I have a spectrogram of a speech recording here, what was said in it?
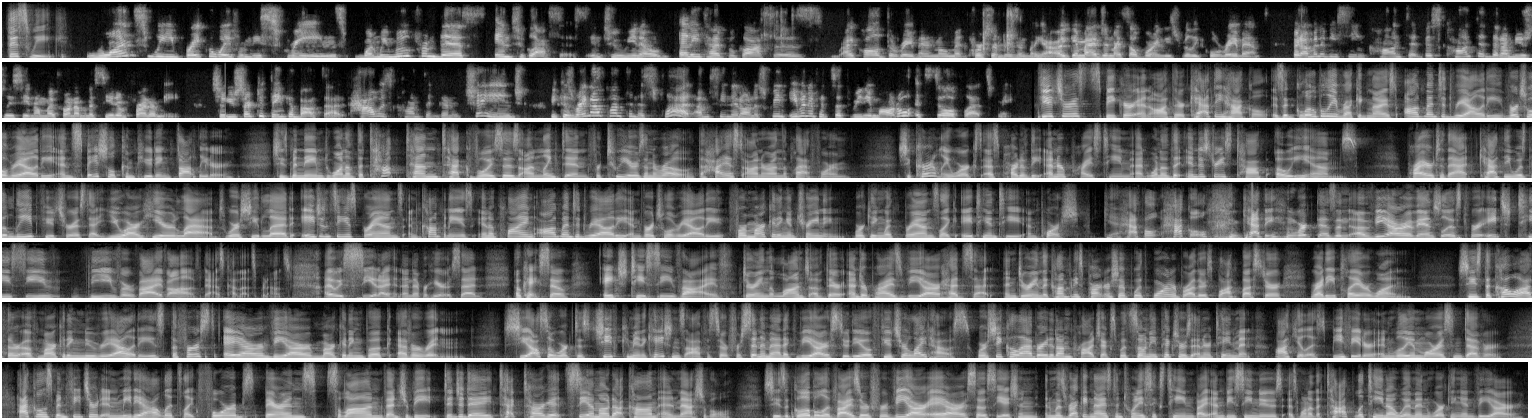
This week, once we break away from these screens, when we move from this into glasses, into, you know, any type of glasses, I call it the Ray-Ban moment for some reason. Like, I imagine myself wearing these really cool Ray-Bans, but I'm going to be seeing content. This content that I'm usually seeing on my phone, I'm going to see it in front of me. So you start to think about that. How is content going to change? Because right now content is flat. I'm seeing it on a screen. Even if it's a 3D model, it's still a flat screen. Futurist, speaker, and author Cathy Hackl is a globally recognized augmented reality, virtual reality, and spatial computing thought leader. She's been named one of the top 10 tech voices on LinkedIn for two years in a row, the highest honor on the platform. She currently works as part of the enterprise team at one of the industry's top OEMs. Prior to that, Cathy was the lead futurist at You Are Here Labs, where she led agencies, brands, and companies in applying augmented reality and virtual reality for marketing and training, working with brands like AT&T and Porsche. Hackl, Hackl, Cathy worked as an, a VR evangelist for HTC Vive or Vive. I'll have to ask how that's pronounced. I always see it, I, I never hear it said. Okay, so HTC Vive during the launch of their enterprise VR headset and during the company's partnership with Warner Brothers blockbuster Ready Player One. She's the co author of Marketing New Realities, the first AR VR marketing book ever written. She also worked as Chief Communications Officer for cinematic VR studio Future Lighthouse, where she collaborated on projects with Sony Pictures Entertainment, Oculus, Beefeater, and William Morris Endeavor. Hackl has been featured in media outlets like Forbes, Barron's, Salon, VentureBeat, Digiday, TechTarget, CMO.com, and Mashable. She's a global advisor for VR AR Association and was recognized in 2016 by NBC News as one of the top Latina women working in VR.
